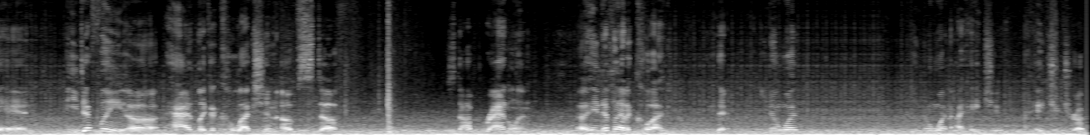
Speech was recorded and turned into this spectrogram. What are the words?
and he definitely uh, had like a collection of stuff. Stop rattling. Uh, he definitely had a collect. You know what? You know what? I hate you. I hate you, truck.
